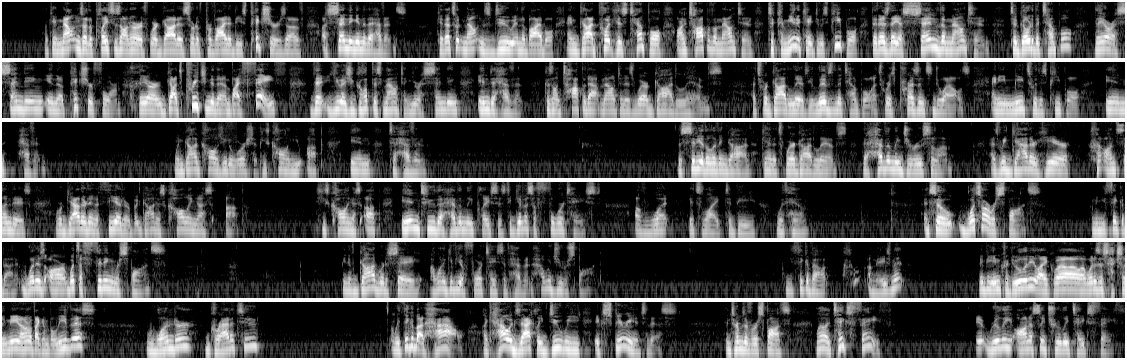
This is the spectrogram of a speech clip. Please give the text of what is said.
Okay, mountains are the places on earth where God has sort of provided these pictures of ascending into the heavens. Okay, that's what mountains do in the Bible. And God put his temple on top of a mountain to communicate to his people that as they ascend the mountain to go to the temple, they are ascending in a picture form. They are God's preaching to them by faith that you, as you go up this mountain, you're ascending into heaven. Because on top of that mountain is where God lives. That's where God lives. He lives in the temple. That's where his presence dwells. And he meets with his people in heaven. When God calls you to worship, he's calling you up into heaven. The city of the living God, again, it's where God lives. The heavenly Jerusalem. As we gather here on Sundays, we're gathered in a theater, but God is calling us up. He's calling us up into the heavenly places to give us a foretaste of what it's like to be with Him. And so, what's our response? I mean, you think about it. What is our what's a fitting response? I mean, if God were to say, I want to give you a foretaste of heaven, how would you respond? You think about amazement, maybe incredulity, like, well, what does this actually mean? I don't know if I can believe this. Wonder, gratitude. And we think about how. Like, how exactly do we experience this in terms of response? Well, it takes faith. It really, honestly, truly takes faith.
